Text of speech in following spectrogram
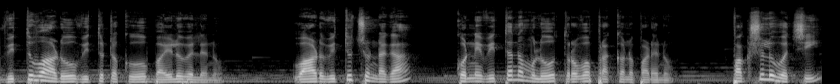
విత్తువాడు విత్తుటకు బయలువెళ్ళెను. వాడు విత్తుచుండగా కొన్ని విత్తనములు త్రొవ ప్రక్కన పడెను. పక్షులు వచ్చి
